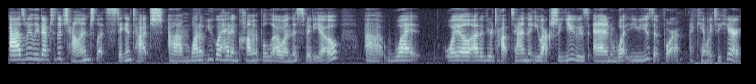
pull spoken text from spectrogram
As we lead up to the challenge, let's stay in touch. Um, why don't you go ahead and comment below on this video uh, what oil out of your top 10 that you actually use and what you use it for. I can't wait to hear,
